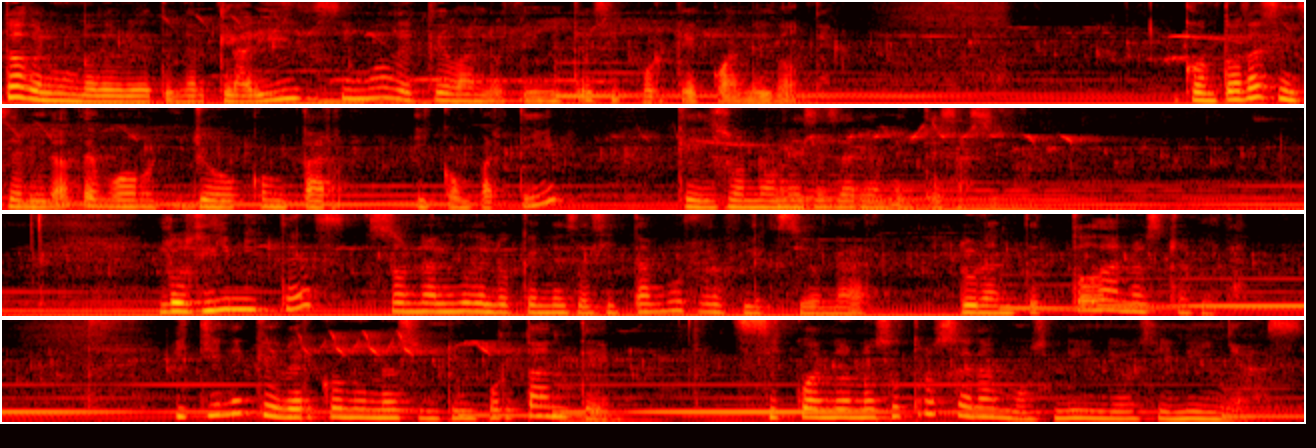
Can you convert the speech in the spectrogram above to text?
todo el mundo debería tener clarísimo de qué van los límites y por qué, cuándo y dónde. Con toda sinceridad debo yo contar y compartir que eso no necesariamente es así. Los límites son algo de lo que necesitamos reflexionar durante toda nuestra vida. Y tiene que ver con un asunto importante. Si cuando nosotros éramos niños y niñas,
